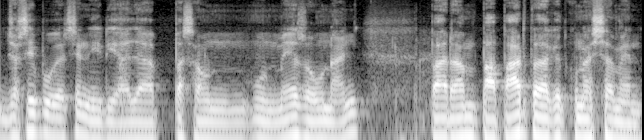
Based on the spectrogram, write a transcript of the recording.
jo si poguessin iria allà a passar un, un mes o un any per empapar-te d'aquest coneixement.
